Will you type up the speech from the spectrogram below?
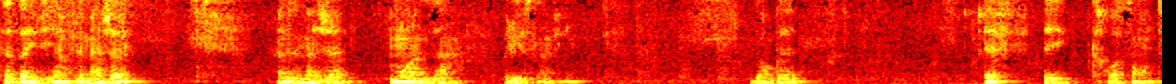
تزايدية في المجال على المجال moins un plus l'infini donc f est croissante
